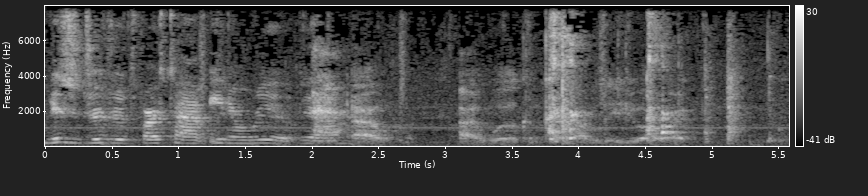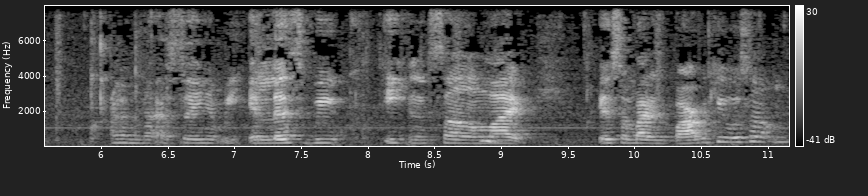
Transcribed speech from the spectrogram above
this is Juju's first time eating ribs. Yeah, I, I will concur. I believe you are right. I'm not seeing him eat unless we eating some like if somebody's barbecue or something.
